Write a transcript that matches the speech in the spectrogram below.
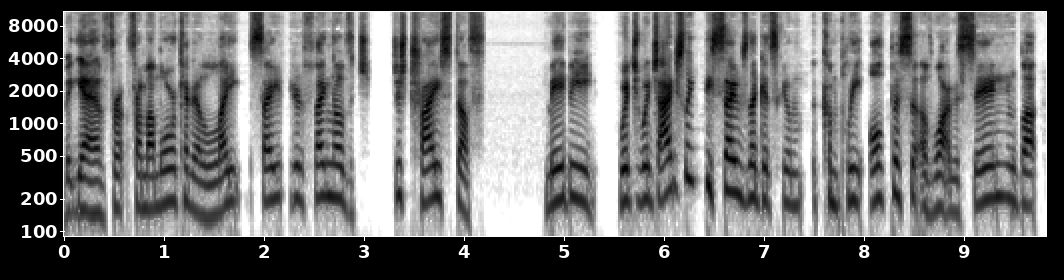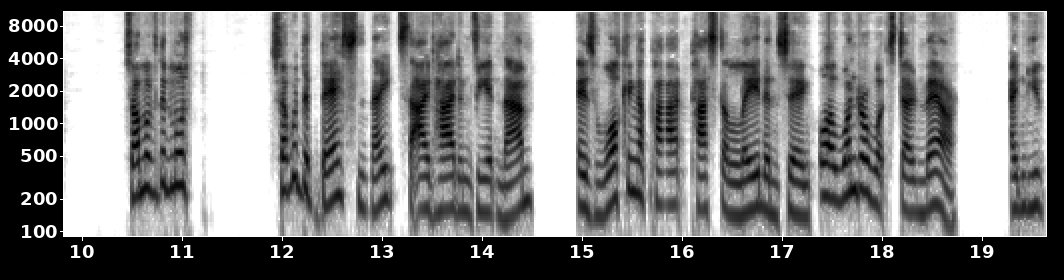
But yeah, fr- from a more kind of light side of thing of just try stuff, maybe which which actually sounds like it's com- complete opposite of what I'm saying, but some of the most some of the best nights that I've had in Vietnam is walking a pa- past a lane and saying, "Oh, I wonder what's down there," and you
